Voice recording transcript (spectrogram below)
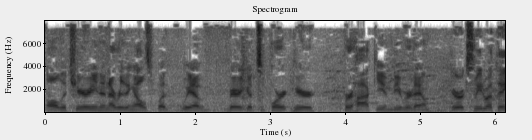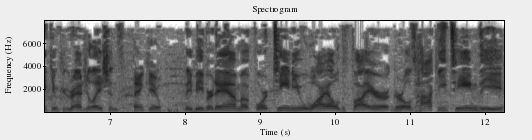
all the cheering and everything else, but we have very good support here for hockey in Beaver Dam. Eric Smeedema, thank you and congratulations. Thank you. The Beaver Dam 14U Wildfire girls hockey team, the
